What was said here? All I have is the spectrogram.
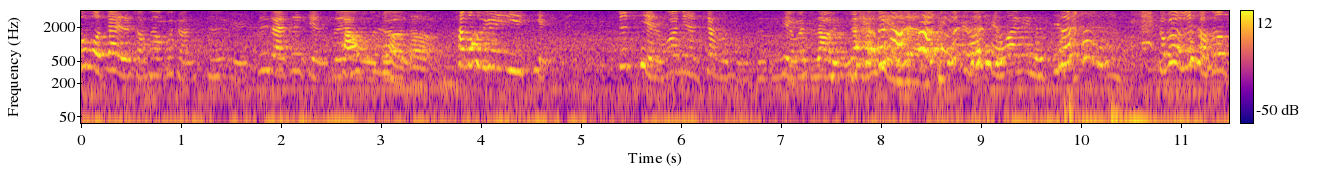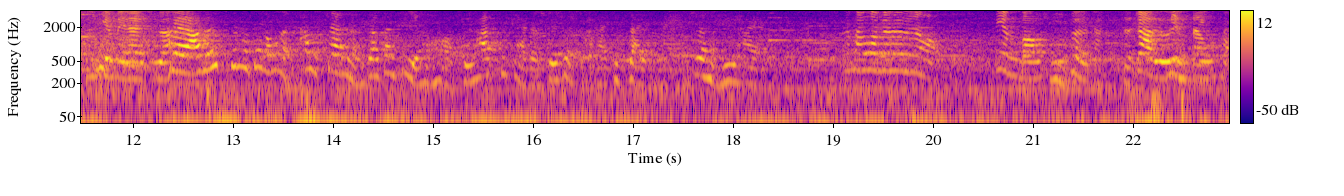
如果家里的小朋友不喜欢吃鱼，吃起来这点这样，超适我觉得合的他们会愿意舔，就舔外面的酱的同时，其实也会吃到鱼。甜的有点外面的酱。有没有有些小朋友只甜没来吃啊？对啊，可是师傅这种冷，它虽然冷掉，但是也很好吃，它吃起来的酥脆感还是在的呢，所以很厉害啊。那它外面是那种面包酥脆的感觉，对炸的有点金黄，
